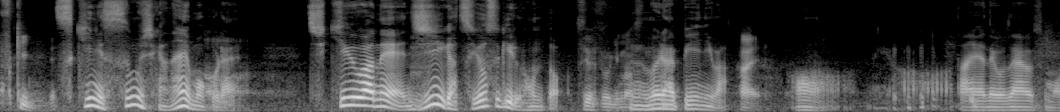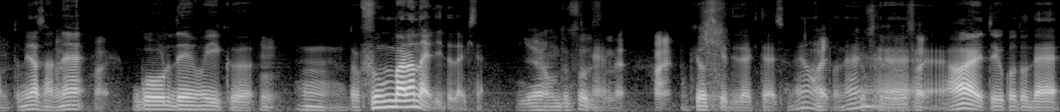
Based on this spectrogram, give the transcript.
月にね。月に住むしかないもんこれ地球はね、うん、G が強すぎる本当。強すぎます、ね、村 P には。はい。ああ大変でございます本当。皆さんね、はい、ゴールデンウィーク、うん、うん、踏ん張らないでいただきたい。いや本当そうですね、ね。はい、気をつけていただきたいですね。本当ね。はい、えー、はい、ということで、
